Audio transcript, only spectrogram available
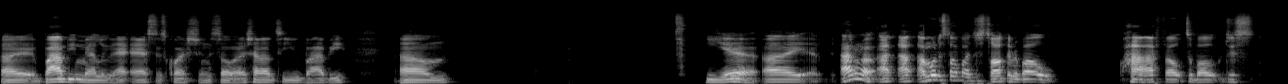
Uh Bobby Melu asked this question. So uh, shout out to you, Bobby. Um yeah, I I don't know. I, I I'm gonna start by just talking about how I felt about just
